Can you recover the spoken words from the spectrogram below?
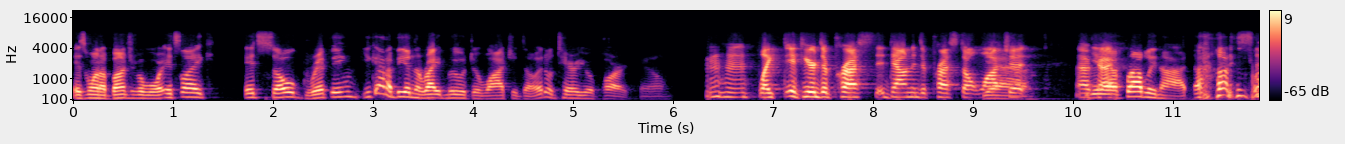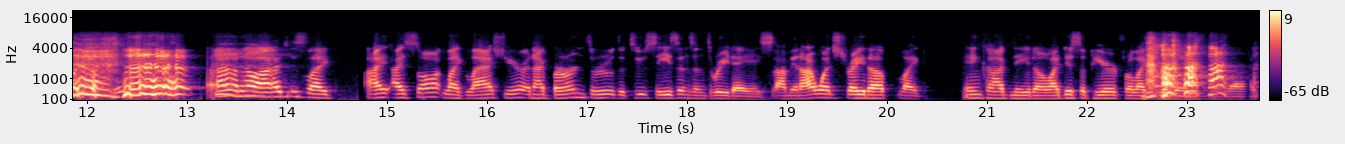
It's won a bunch of awards it's like it's so gripping. You got to be in the right mood to watch it though. It'll tear you apart you know hmm Like if you're depressed, down and depressed, don't watch Yeah. it. Okay. yeah probably not honestly I don't know. I just like I I saw it like last year, and I burned through the two seasons in three days. I mean, I went straight up like incognito. I disappeared for like three days. like,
